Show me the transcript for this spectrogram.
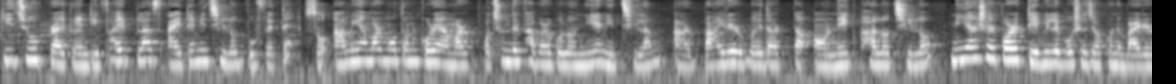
কিছু। প্রায় টোয়েন্টি ফাইভ প্লাস আইটেমই ছিল বুফেতে। সো আমি আমার মতন করে আমার পছন্দের খাবারগুলো নিয়ে নিচ্ছিলাম। আর বাইরের ওয়েদারটা অনেক ভালো ছিল। নিয়ে আসার পরে টেবিলে বসে যখন বাইরের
